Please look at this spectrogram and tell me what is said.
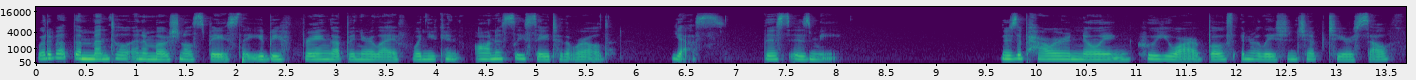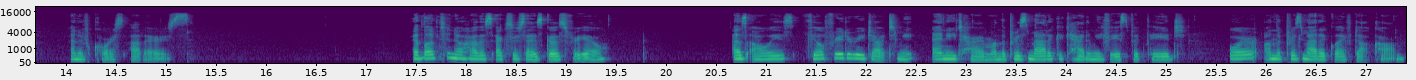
what about the mental and emotional space that you'd be freeing up in your life when you can honestly say to the world, Yes, this is me? There's a power in knowing who you are, both in relationship to yourself and, of course, others. I'd love to know how this exercise goes for you. As always, feel free to reach out to me anytime on the Prismatic Academy Facebook page or on theprismaticlife.com.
